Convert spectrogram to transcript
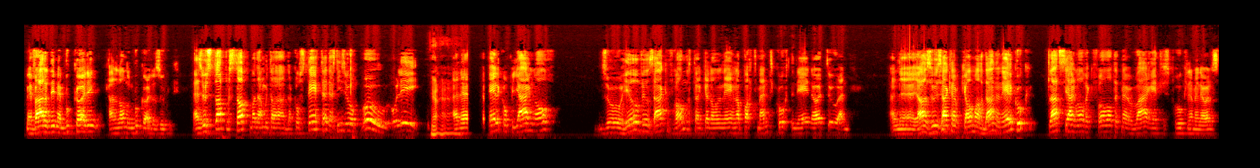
Mijn vader deed mijn boekhouding. Ik ga een andere boekhouder zoeken. En zo stap voor stap, maar dat, moet dat, dat kost tijd, hè. Dat is niet zo, wow, olé. Ja, ja. En heb eigenlijk op een jaar en een half zo heel veel zaken veranderd. En ik heb dan een eigen appartement gekocht, een eigen auto. En, en uh, ja, zo'n zaken heb ik allemaal gedaan. En eigenlijk ook het laatste jaar en half heb ik vooral altijd met waarheid gesproken naar mijn ouders.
